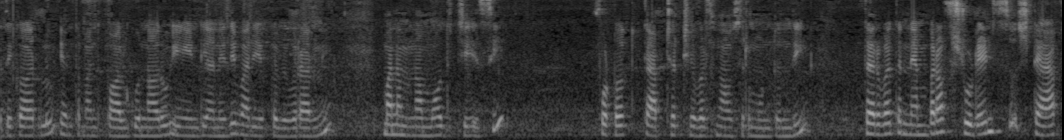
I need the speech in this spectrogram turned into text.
అధికారులు ఎంతమంది పాల్గొన్నారు ఏంటి అనేది వారి యొక్క వివరాలని మనం నమోదు చేసి ఫోటో క్యాప్చర్ చేయవలసిన అవసరం ఉంటుంది. తర్వాత number of students staff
